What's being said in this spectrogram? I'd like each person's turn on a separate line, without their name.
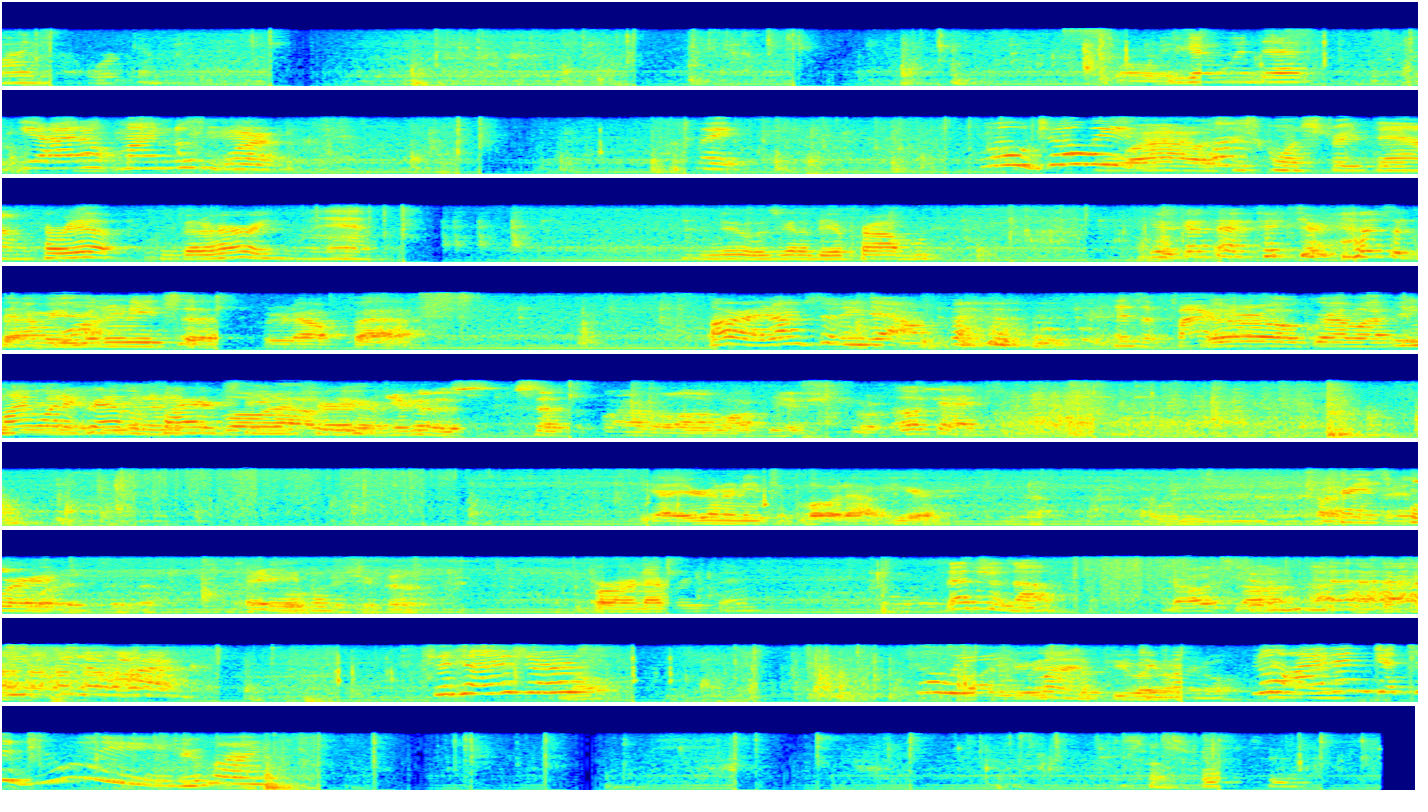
Mine's not working.
So
You got one, Dad?
Yeah, I don't. Mine doesn't work. Wait. Oh, Joey.
Wow, it's ah. just going straight down.
Hurry up. You better hurry.
Man.
You knew it was going to be a problem. You got that picture? That's a bad
Grandma, you're gonna need to put it out fast.
All right, I'm sitting down.
There's a fire.
no, no, Grandma. I
You
think
might
you're
wanna grab a fire
need to blow it out
extinguisher.
here.
You're gonna set the fire alarm off here short.
okay.
Yeah, you're gonna need to blow it out here.
Yeah, I wouldn't try to
Transport
transport
it.
it to the table
Table.
because you're gonna,
Burn everything.
That's enough.
No, it's not.
These two don't. Should I use yours?
No.
Joey.
Do mine.
a few
Do
in the
mine.
middle.
No, I didn't get to do any.
Do mine. This one's full.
